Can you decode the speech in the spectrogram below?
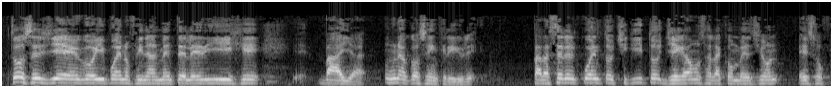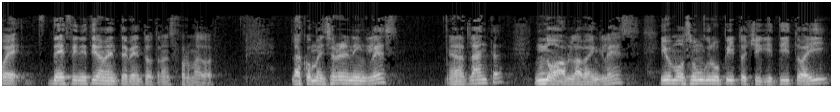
Entonces llego y bueno, finalmente le dije, eh, vaya, una cosa increíble. Para hacer el cuento chiquito, llegamos a la convención, eso fue definitivamente evento transformador. La convención en inglés, en Atlanta, no hablaba inglés, íbamos un grupito chiquitito ahí,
